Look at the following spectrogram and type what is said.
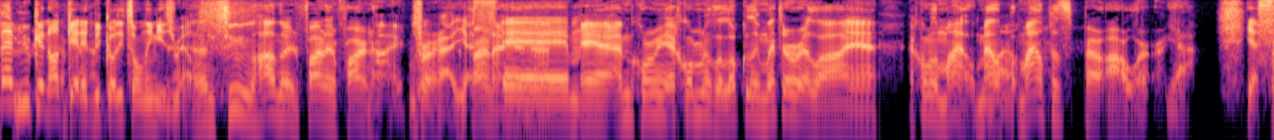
FM you cannot get it because it's only in Israel. And 200 Fahrenheit. Fahrenheit, yes. הם קוראים, איך קוראים לזה? לא קוראים מטר, אלא איך קוראים לזה? מייל. Mile. מייל per hour. יס,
